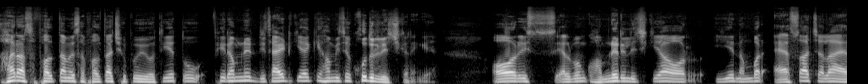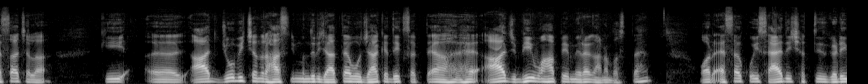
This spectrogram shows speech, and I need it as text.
हर असफलता में सफलता छुपी हुई होती है तो फिर हमने डिसाइड किया कि हम इसे खुद रिलीज़ करेंगे। और इस एल्बम को हमने रिलीज़ किया और ये नंबर ऐसा चला ऐसा चला कि आज जो भी चंद्रहासिनी मंदिर जाता है वो जाके देख सकता है आज भी वहाँ पे मेरा गाना बसता है। और ऐसा कोई शायद ही छत्तीसगढ़ी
